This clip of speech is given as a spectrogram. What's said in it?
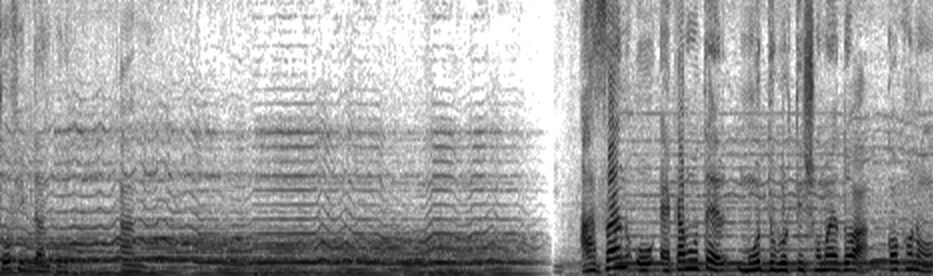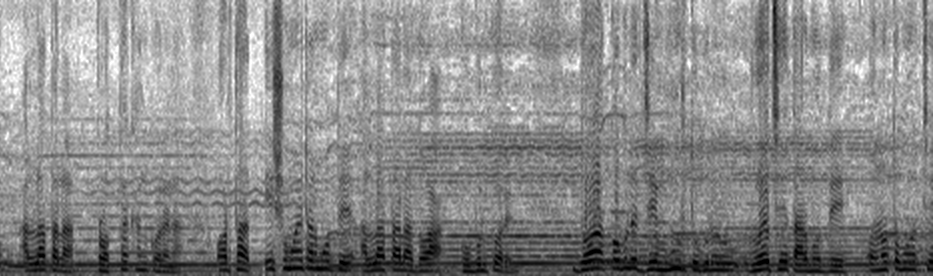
তৌফিক দান করুক। আমি আজান ও একামতের মধ্যবর্তী সময় দোয়া কখনো আল্লাহ তালা প্রত্যাখ্যান করে না। অর্থাৎ এই সময়টার মধ্যে আল্লাহ তালা দোয়া কবুল করেন। দোয়া কবুলের যে মুহূর্তগুলো রয়েছে তার মধ্যে অন্যতম হচ্ছে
